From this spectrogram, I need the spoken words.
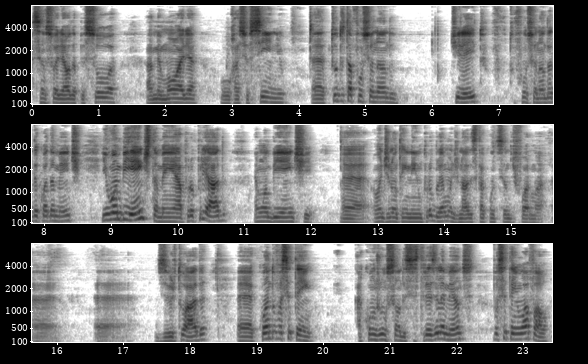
sensorial da pessoa, a memória, o raciocínio, é, tudo está funcionando direito, funcionando adequadamente, e o ambiente também é apropriado, é um ambiente é, onde não tem nenhum problema, onde nada está acontecendo de forma é, desvirtuada. Quando você tem a conjunção desses três elementos, você tem o aval.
